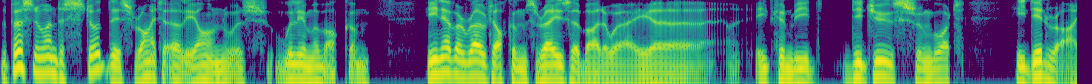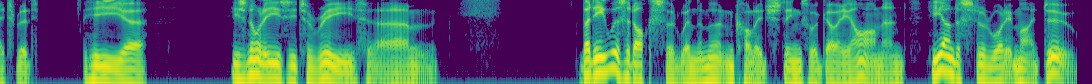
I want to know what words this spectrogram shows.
The person who understood this right early on was William of Ockham. He never wrote Ockham's Razor, by the way. Uh, it can be deduced from what he did write, but he uh, he's not easy to read. Um, but he was at Oxford when the Merton College things were going on, and he understood what it might do.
